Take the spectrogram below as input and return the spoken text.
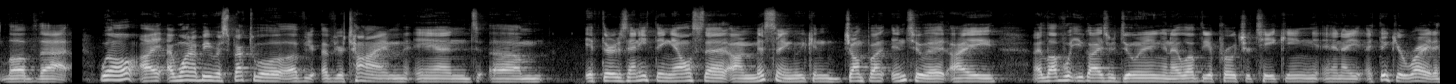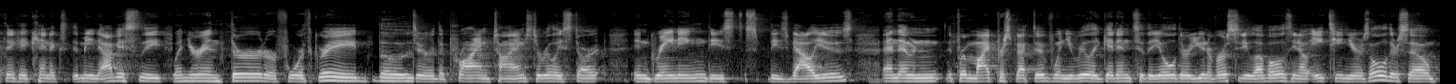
Love that. Well, I, I want to be respectful of your, of your time and um, if there's anything else that I'm missing, we can jump into it. I I love what you guys are doing, and I love the approach you're taking. And I, I think you're right. I think it can. I mean, obviously, when you're in third or fourth grade, those are the prime times to really start ingraining these these values. And then, from my perspective, when you really get into the older university levels, you know, 18 years old or so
